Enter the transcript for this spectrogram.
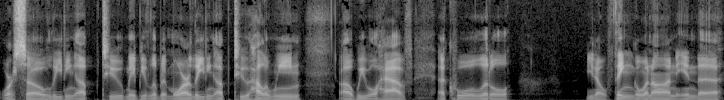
or so leading up to maybe a little bit more leading up to Halloween, uh, we will have a cool little you know thing going on in the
